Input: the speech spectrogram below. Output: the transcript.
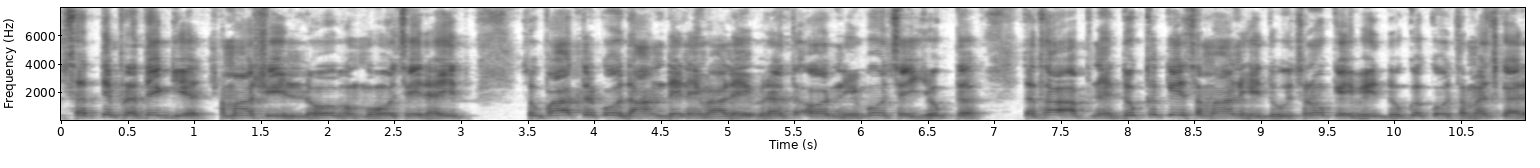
सत्य प्रतिज्ञ क्षमाशील, लोभ, मोह से रहित सुपात्र को दान देने वाले व्रत और नियमों से युक्त तथा अपने दुख के समान ही दूसरों के भी दुख को समझकर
